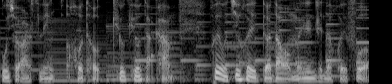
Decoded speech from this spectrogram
五九二四零后头 qq.com，会有机会得到我们认真的回复哦。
